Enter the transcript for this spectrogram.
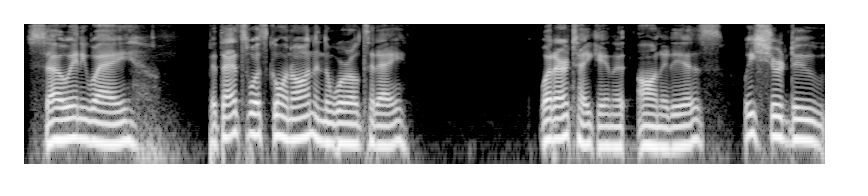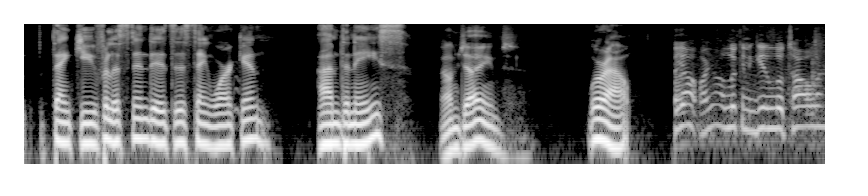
So anyway, but that's what's going on in the world today. What our take in it, on it is. We sure do thank you for listening to Is This Thing Working? I'm Denise. I'm James. We're out. Are y'all, are y'all looking to get a little taller?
